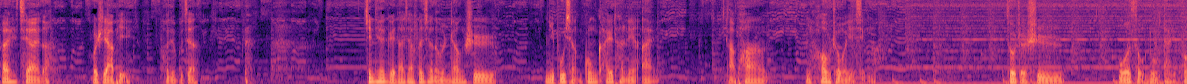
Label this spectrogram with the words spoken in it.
嗨，亲爱的，我是亚皮，好久不见。今天给大家分享的文章是：你不想公开谈恋爱，哪怕你耗着我也行啊。 作者是我走路带风。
